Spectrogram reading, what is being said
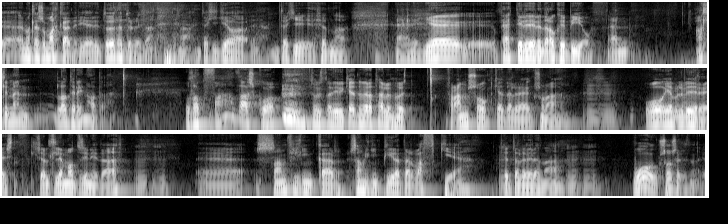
er náttúrulega eins og markaðinir, ég er í döðrættur við þetta. Já, Ég myndi ekki gefa, ég myndi ekki hérna, nei, nei, ég þetta er reyndar ákveði bíó en allir menn láti reyna á þetta. Og þá hvaða sko, þú veist, að við getum verið að tala um, þú veist, framsók geta alveg svona og ég vil viðreist sjálf til að máta sinni í þetta uh, samfélkingar samfélking píratar Vafki þetta alveg verið hérna. Mhm. og sósælistunar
